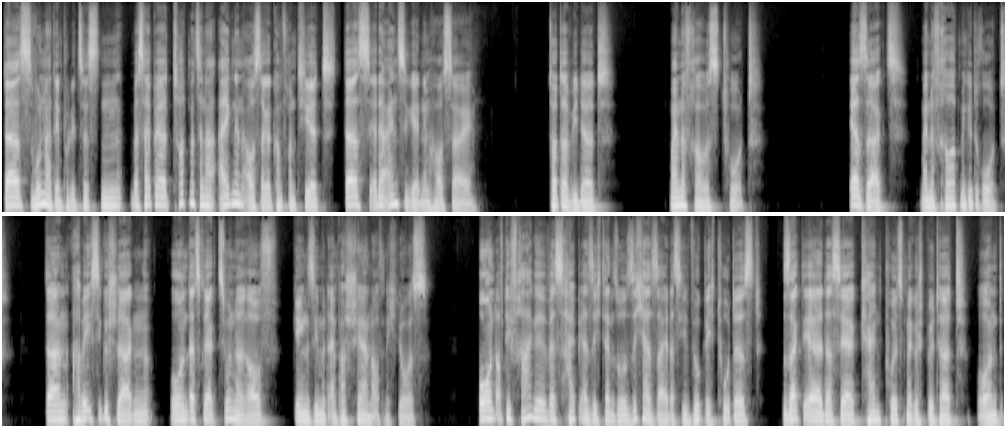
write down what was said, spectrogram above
Das wundert den Polizisten, weshalb er Todd mit seiner eigenen Aussage konfrontiert, dass er der Einzige in dem Haus sei. Todd erwidert, meine Frau ist tot. Er sagt, meine Frau hat mir gedroht. Dann habe ich sie geschlagen und als Reaktion darauf ging sie mit ein paar Scheren auf mich los. Und auf die Frage, weshalb er sich denn so sicher sei, dass sie wirklich tot ist, sagt er, dass er keinen Puls mehr gespürt hat und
